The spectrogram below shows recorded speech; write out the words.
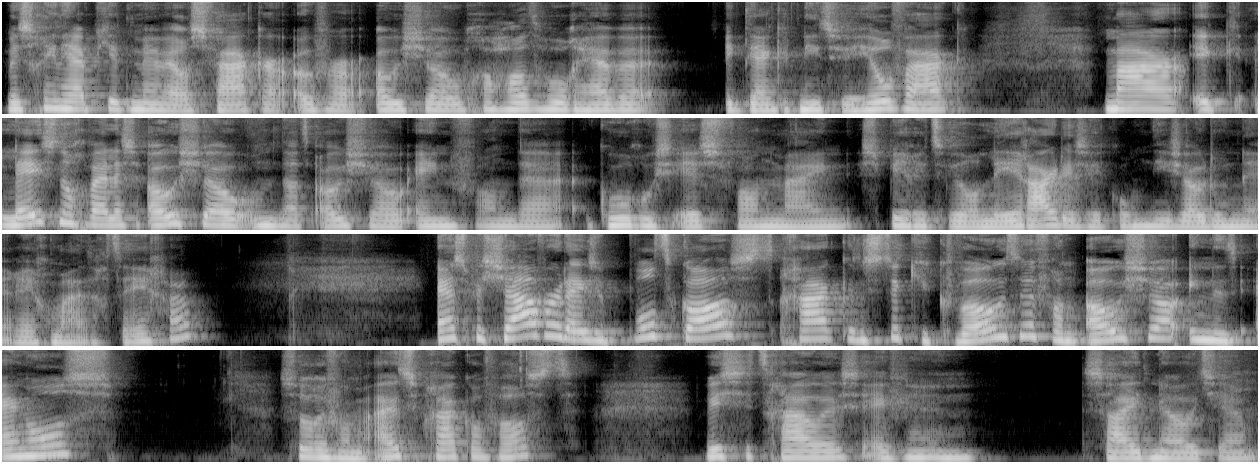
Misschien heb je het me wel eens vaker over Osho gehad horen hebben. Ik denk het niet zo heel vaak. Maar ik lees nog wel eens Osho, omdat Osho een van de gurus is van mijn spiritueel leraar. Dus ik kom die zodoende regelmatig tegen. En speciaal voor deze podcast ga ik een stukje quoten van Osho in het Engels. Sorry voor mijn uitspraak alvast. Wist je trouwens, even een side noteje,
